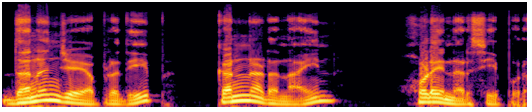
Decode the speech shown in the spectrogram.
ಧನಂಜಯ ಪ್ರದೀಪ್, ಕನ್ನಡ ನೈನ್ ಹೊಳೆನರಸೀಪುರ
